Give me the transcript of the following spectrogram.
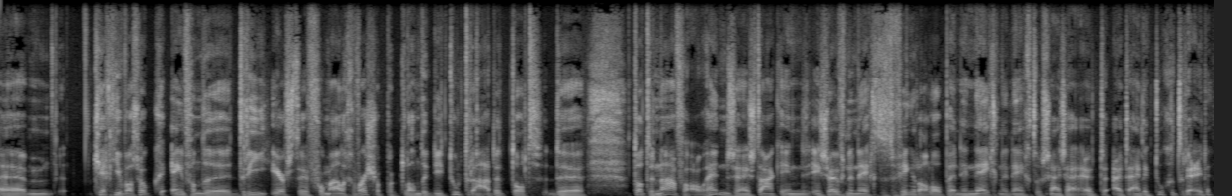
Um, Tsjechië was ook een van de drie eerste voormalige Warschau-landen die toetraden tot de, tot de NAVO. Hè. Zij staken in, in 97 de vinger al op en in 99 zijn zij uiteindelijk toegetreden.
